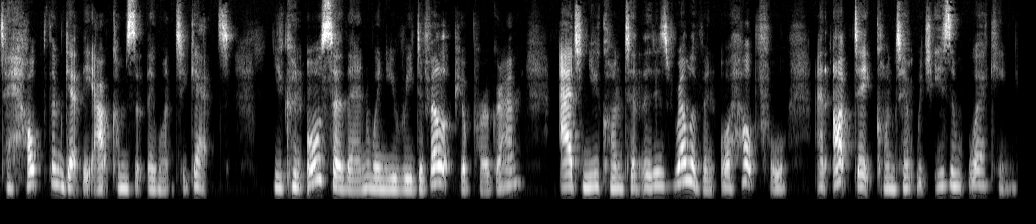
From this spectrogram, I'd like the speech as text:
to help them get the outcomes that they want to get. You can also then, when you redevelop your program, add new content that is relevant or helpful and update content which isn't working.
